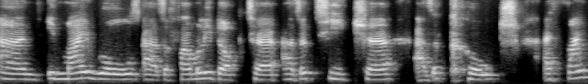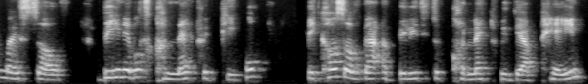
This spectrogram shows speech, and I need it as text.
and in my roles as a family doctor, as a teacher, as a coach, I find myself being able to connect with people because of that ability to connect with their pain.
